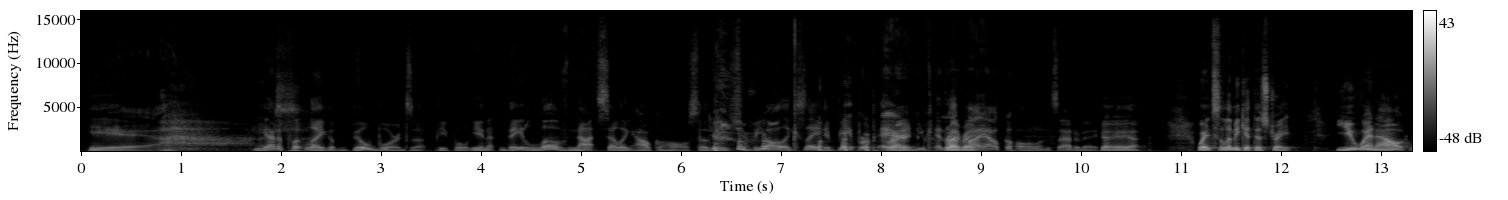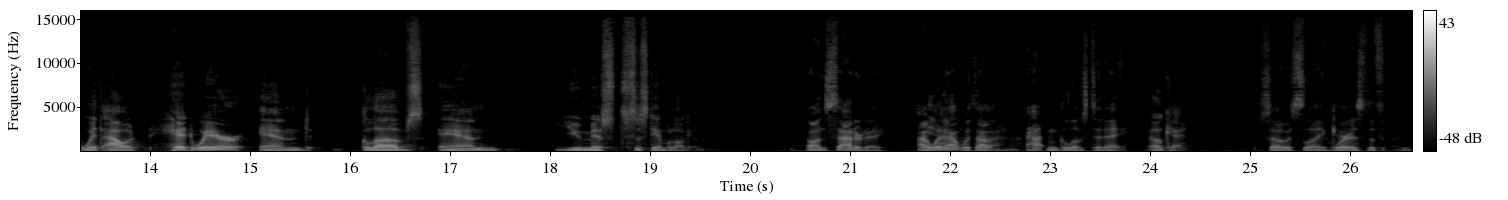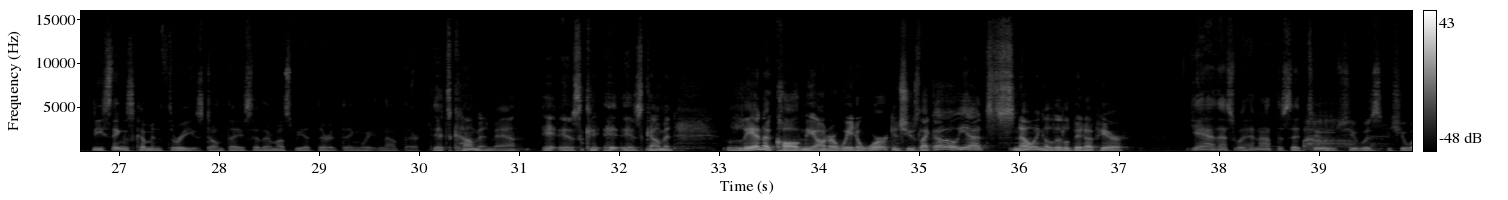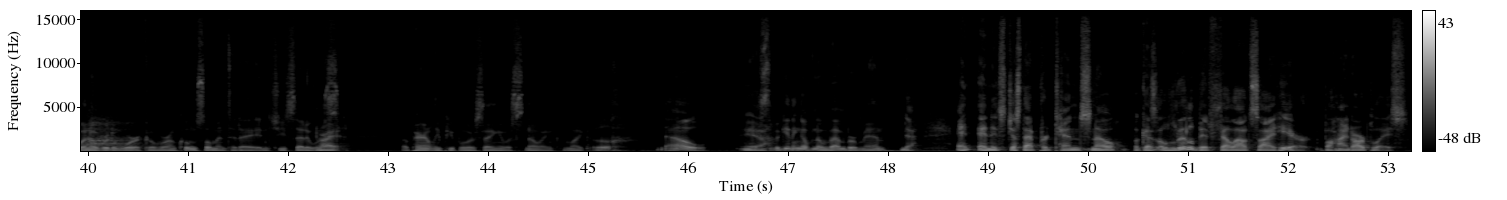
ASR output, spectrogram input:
Yeah. You got to put like billboards up, people. You know, they love not selling alcohol, so they should be all excited. Be prepared. Right. You cannot Right, right. buy alcohol on Saturday. Yeah, yeah, yeah. Wait, so let me get this straight. You went out without headwear and gloves and you missed Systembolaget. On Saturday, I went out without uh-huh. hat and gloves today. Okay. So it's like, where's the? Th- these things come in threes, don't they? So there must be a third thing waiting out there. It's coming, man. It is it is coming. Lena called me on her way to work and she was like, "Oh, yeah, it's snowing a little bit up here." Yeah, that's what Renata said too. She was she went over to work over on Kungsleden today, and she said it was. Right. Apparently, people were saying it was snowing. I'm like, ugh, no. Yeah. It's the beginning of November, man. Yeah. And and it's just that pretend snow because a little bit fell outside here behind our place.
